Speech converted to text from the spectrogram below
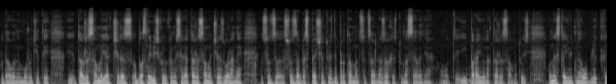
куди вони можуть йти. Так же само, як через обласний військовий комісаріат, так же само через органи соцзабезпечення, тобто департамент соціального захисту населення. От, і по районах так же само. Тобто вони стають на облік е,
